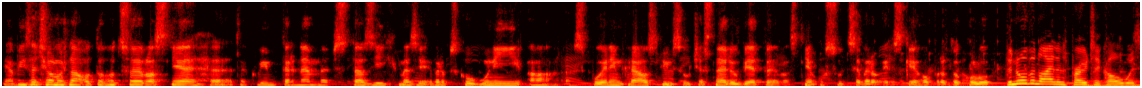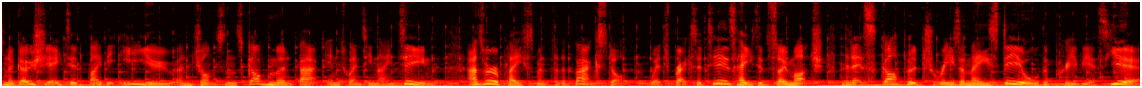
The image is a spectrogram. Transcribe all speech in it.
Já bych začal možná od toho, co je vlastně eh, takovým trnem ve vztazích mezi Evropskou unii a Spojeným královstvím v současné době, to je vlastně osud severoirského protokolu. The Northern Ireland Protocol was negotiated by the EU and Johnson's government back in 2019 as a replacement for the backstop, which Brexiteers hated so much that it scuppered Theresa May's deal the previous year.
